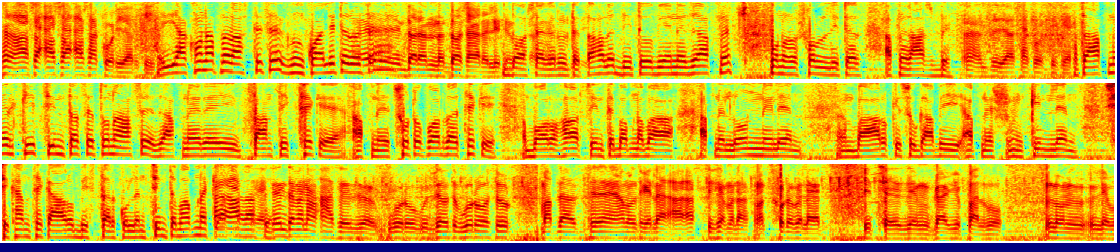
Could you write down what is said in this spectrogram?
হ্যাঁ আশা আশা আশা করি আর কি। এখন আপনার আসতেছে কয় লিটার ওইটা? ধরেন দশ এগারো লিটার দশ এগারো লিটার। তাহলে দ্বিতীয় বিএনএ যে আপনার পনেরো ষোলো লিটার আপনার আসবে। হ্যাঁ জি আশা করতেছি আচ্ছা আপনার কি চিন্তা চেতনা আছে যে আপনার এই প্রান্তিক থেকে আপনি ছোট পর্দায় থেকে বড় হওয়ার চিন্তা ভাবনা বা আপনি লোন নিলেন বা আরও কিছু গাবি আপনি কিনলেন সেখান থেকে আরও বিস্তার করলেন চিন্তা ভাবনা কি হ্যাঁ, আপনার আছে চিন্তা ভাবনা আছে গরু যেহেতু গরু অসুর বাপদা থেকে আমল থেকে আসতেছি আমরা আমার ছোটবেলার ইচ্ছে যে গাভি পালবো লোন নেব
